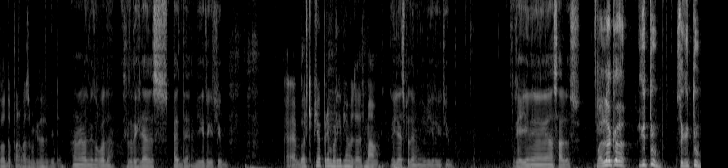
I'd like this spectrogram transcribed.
80 που ανεβάζαμε και τότε βίντεο. Αν ανεβάζουμε το 80. Βασικά το 2005 βγήκε το YouTube. Ε, μπορεί και πιο πριν, μπορεί και πιο μετά, δεν θυμάμαι. 2005 νομίζω βγήκε το YouTube. Τότε είχε γίνει ένας άλλος. Μαλάκα! YouTube! Στο YouTube!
